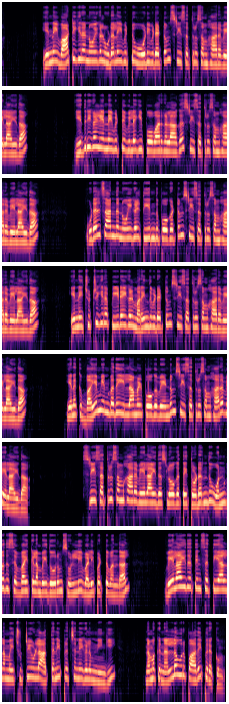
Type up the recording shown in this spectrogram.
என்னை வாட்டுகிற நோய்கள் உடலை விட்டு ஓடிவிடட்டும். ஸ்ரீ சத்ரு சம்ஹார வேலாயுதா. எதிரிகள் என்னை விட்டு விலகி போவார்களாக. ஸ்ரீ சத்ரு சம்ஹார வேலாயுதா. உடல் சார்ந்த நோய்கள் தீர்ந்து போகட்டும் ஸ்ரீ சத்ரு சம்ஹார வேலாயுதா. என்னை சுற்றுகிற பீடைகள் மறைந்துவிடட்டும் ஸ்ரீ சத்ரு சம்ஹார வேலாயுதா. எனக்கு பயம் என்பதே இல்லாமல் போக வேண்டும் ஸ்ரீ சத்ரு சம்ஹார வேலாயுதா. ஸ்ரீ சத்ரு சம்ஹார வேலாயுத ஸ்லோகத்தை தொடர்ந்து ஒன்பது செவ்வாய்க்கிழமை தோறும் சொல்லி வழிபட்டு வந்தால் வேலாயுதத்தின் சக்தியால் நம்மை சுற்றியுள்ள அத்தனை பிரச்சனைகளும் நீங்கி நமக்கு நல்ல ஒரு பாதை பிறக்கும்.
